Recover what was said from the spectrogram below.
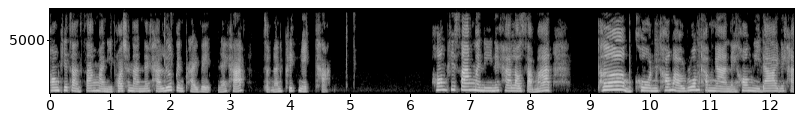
ห้องที่อาจารย์สร้างมานี้ เพราะฉะนั้นนะคะเลือกเป็น Private นะคะจากนั้นคลิก Next ค่ะ ห้องที่สร้างมานี้นะคะเราสามารถเพิ่มคนเข้ามาร่วมทำงานในห้องนี้ได้นะคะ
